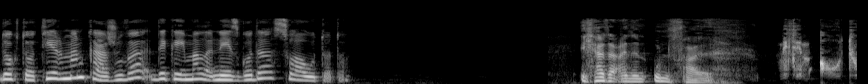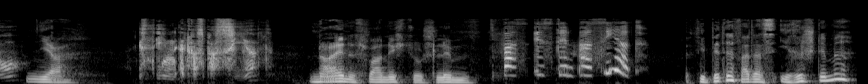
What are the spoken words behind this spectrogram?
Доктор Тирман кажува дека имал незгода со аутото. Ich hatte einen Unfall. Mit dem Auto? Ja. Ist Ihnen etwas passiert? Nein, es war nicht so schlimm. Was ist denn passiert? Wie bitte? War das Ihre Stimme?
